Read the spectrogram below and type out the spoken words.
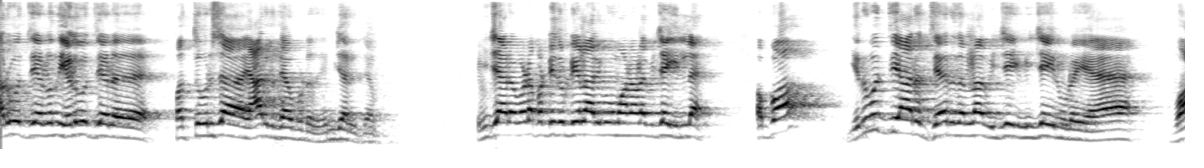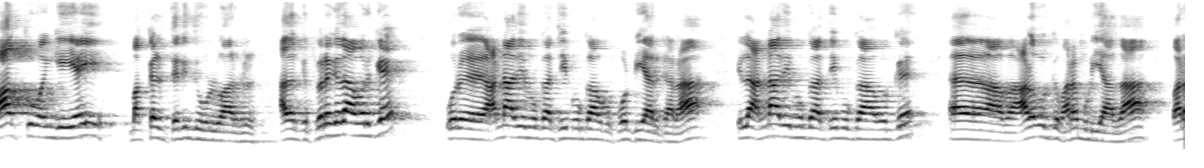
அறுபத்தி ஏழுலேருந்து எழுபத்தி ஏழு பத்து வருஷம் யாருக்கு தேவைப்பட்டது? எம்ஜிஆருக்கு தேவைப்பட்டது. எம்ஜிஆரை விட பட்டி தொட்டியெல்லாம் அறிமுகமானால விஜய் இல்லை. அப்போ இருபத்தி ஆறு தேர்தலெலாம் விஜய் விஜயினுடைய வாக்கு வங்கியை மக்கள் தெரிந்து கொள்வார்கள். அதற்கு பிறகுதான் அவருக்கு ஒரு அதிமுக திமுகவுக்கு போட்டியாக இருக்காரா? இல்லை அதிமுக திமுகவுக்கு அளவுக்கு வர முடியாதா? வர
